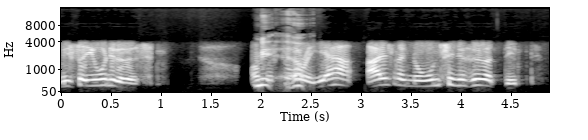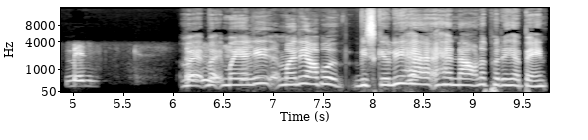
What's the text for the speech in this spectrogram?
Mr. Universe. Og Mi- forstår du, jeg har aldrig nogensinde hørt det, men må, må, må, jeg lige, må jeg lige afbryde? Vi skal jo lige have, have navnet på det her band.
